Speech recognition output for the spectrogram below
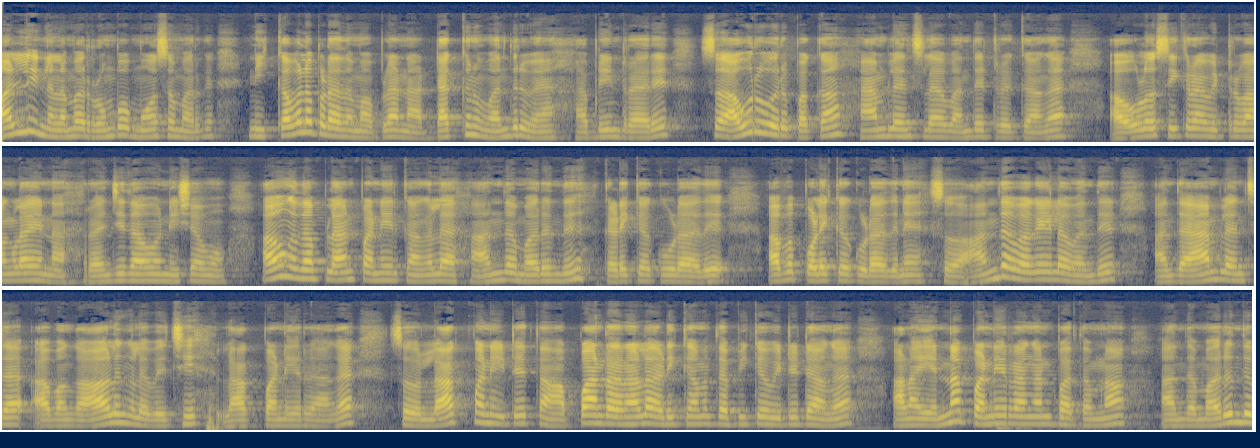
மல்லி நிலமை ரொம்ப மோசமாக இருக்குது நீ கவலைப்படாத மாப்பிள்ள நான் டக்குன்னு வந்துடுவேன் அப்படின்றாரு. ஸோ அவர் ஒரு பக்கம் ஆம்புலன்ஸில் வந்துட்டுருக்காங்க அவ்வளோ சீக்கிரம் விட்டுருவாங்களா என்ன? ரஞ்சிதாவும் நிஷாவும். அவங்க தான் பிளான் பண்ணியிருக்காங்கல்ல அந்த மருந்து கிடைக்கக்கூடாது அவள் பொழைக்கக்கூடாதுன்னு. ஸோ அந்த வகையில் வந்து அந்த ஆம்புலன்ஸை அவங்க ஆளுங்களை வச்சு லாக் பண்ணிடுறாங்க. ஸோ லாக் பண்ணிவிட்டு தான் அப்பான்றதுனால அடிக்காமல் தப்பிக்க விட்டுட்டாங்க. ஆனால் என்ன பண்ணிடுறாங்கன்னு பார்த்தோம்னா அந்த மருந்து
